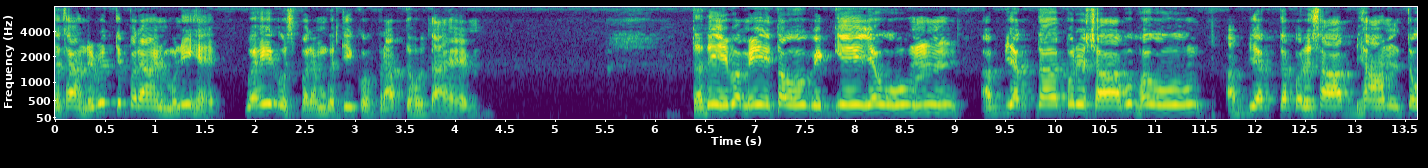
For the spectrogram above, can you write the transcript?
तथा निवृत्ति परायण मुनि है, वही उस परम गति को प्राप्त होता है। तदेव मेतौ विज्ञेय, अव्यक्त पुरुषाबुभौ अव्यक्त पुरुषाभ्याम तो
